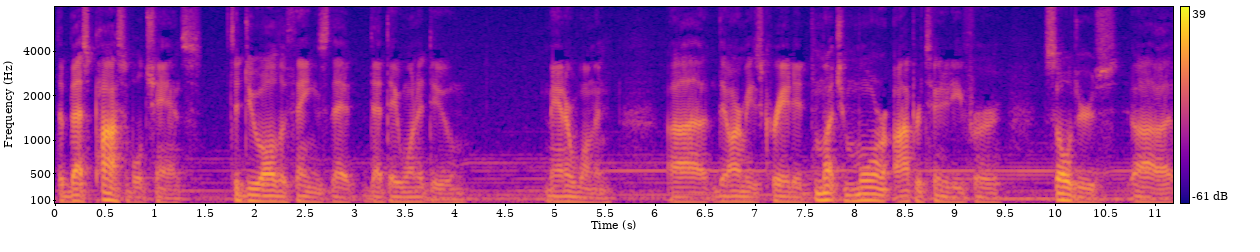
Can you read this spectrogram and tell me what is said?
the best possible chance to do all the things that, that they want to do, man or woman. Uh, the has created much more opportunity for soldiers uh,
